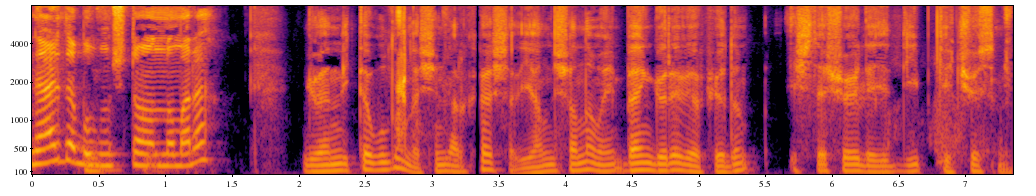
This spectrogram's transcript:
Nerede bulmuştun on numara? Güvenlikte buldum da şimdi arkadaşlar yanlış anlamayın. Ben görev yapıyordum. İşte şöyle deyip geçiyorsunuz.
